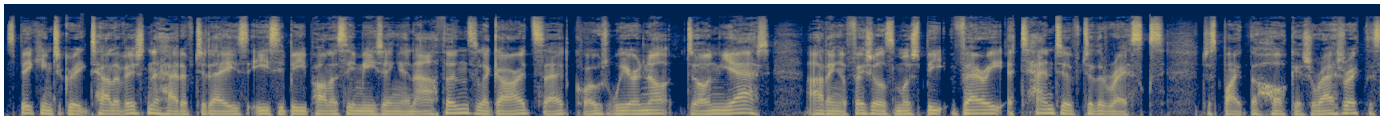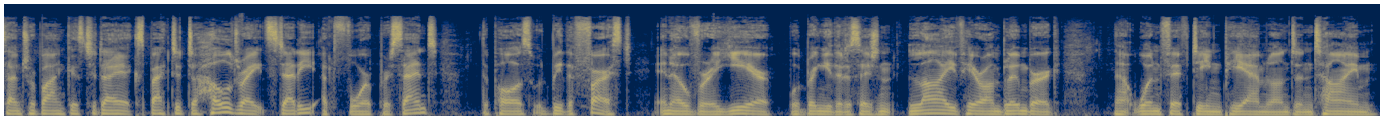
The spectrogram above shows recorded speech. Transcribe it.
Speaking to Greek television ahead of today's ECB policy meeting in Athens, Lagarde said, quote, We are not done yet, adding officials must be very attentive to the risks. Despite the hawkish rhetoric, the central bank is today expected to hold rates steady at 4%. The pause would be the first in over a year. We'll bring you the decision live here on Bloomberg at 1.15 p.m. London time.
